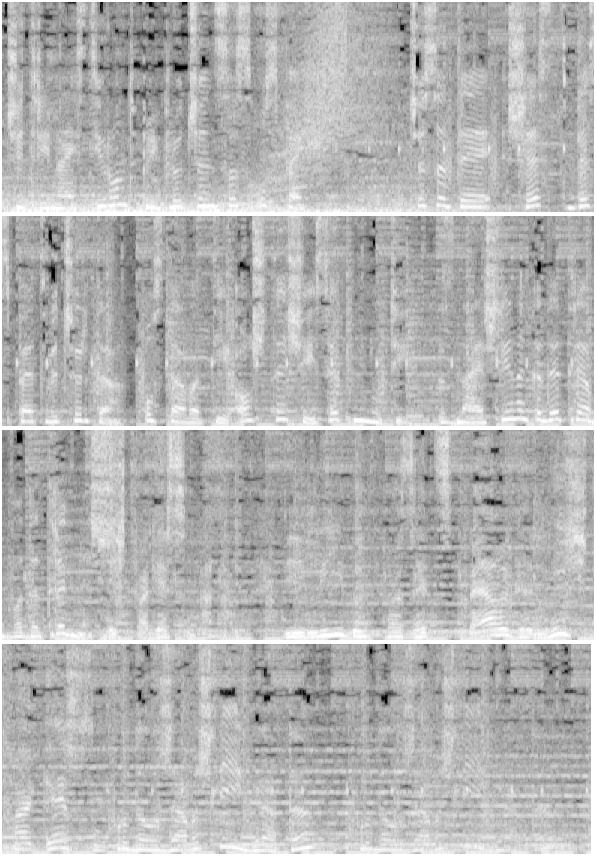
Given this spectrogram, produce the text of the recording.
14 рунд приключен с успех. Часът е 6 без 5 вечерта. Остават ти още 60 минути. Знаеш ли на къде трябва да тръгнеш? Nicht vergessen, Anna. Die Liebe versetzt Berge. Nicht vergessen. Продължаваш ли играта? Продължаваш ли играта?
